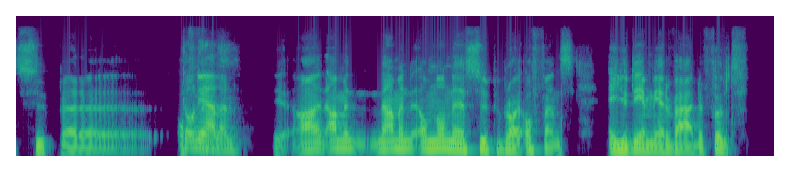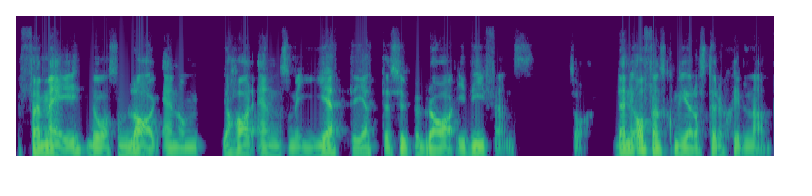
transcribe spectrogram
super... Uh, Tony Allen. Ja, ja, men, nej, men om någon är superbra i offense är ju det mer värdefullt för mig då som lag än om jag har en som är jätte, jätte superbra i defense. Så. Den i offense kommer göra större skillnad.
